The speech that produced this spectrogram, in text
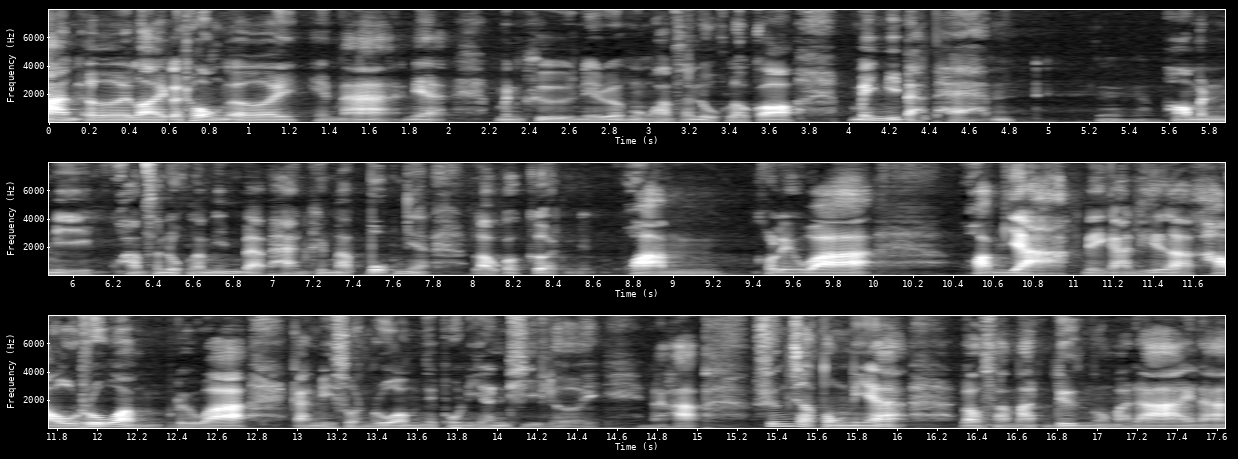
านต์เอยลอยกระทงเอยเห็นไหมเนี่ยมันคือในเรื่องของความสนุกแล้วก็ไม่มีแบบแผน พอมันมีความสนุกแล้วมีแบบแผนขึ้นมาปุ๊บเนี่ยเราก็เกิดความเขาเรียกว่าความอยากในการที่จะเข้าร่วม หรือว่าการมีส่วนร่วมในพวกนี้ทันทีเลยนะครับ ซึ่งจากตรงนี้เราสามารถดึงออกมาได้นะ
